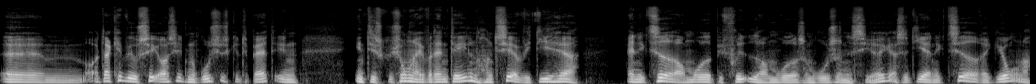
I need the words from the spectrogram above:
Øhm, og der kan vi jo se også i den russiske debat en, en diskussion af, hvordan delen håndterer vi de her annekterede områder, befriede områder, som russerne siger. Ikke? Altså de annekterede regioner,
